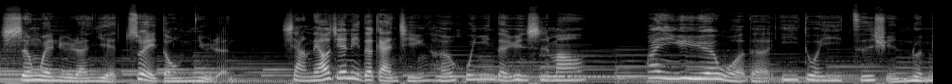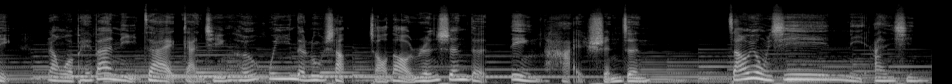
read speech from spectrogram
身为女人也最懂女人。想了解你的感情和婚姻的运势吗？欢迎预约我的一对一咨询论命，让我陪伴你在感情和婚姻的路上，找到人生的定海神针。早永熙，你安心。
